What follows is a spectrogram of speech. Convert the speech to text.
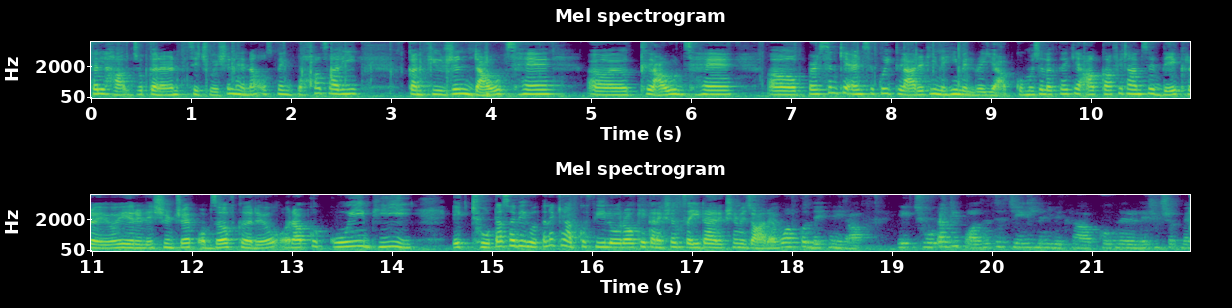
फ़िलहाल जो करंट सिचुएशन है ना उसमें बहुत सारी कन्फ्यूज़न डाउट्स हैं क्लाउड्स हैं। पर्सन के एंड से कोई क्लैरिटी नहीं मिल रही है आपको। मुझे लगता है कि आप काफ़ी टाइम से देख रहे हो ये रिलेशनशिप ऑब्ज़र्व कर रहे हो और आपको कोई भी एक छोटा सा भी होता है ना कि आपको फील हो रहा हो कि कनेक्शन सही डायरेक्शन में जा रहा है वो आपको दिख नहीं रहा। एक छोटा भी पॉजिटिव चेंज नहीं दिख रहा आपको अपने रिलेशनशिप में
